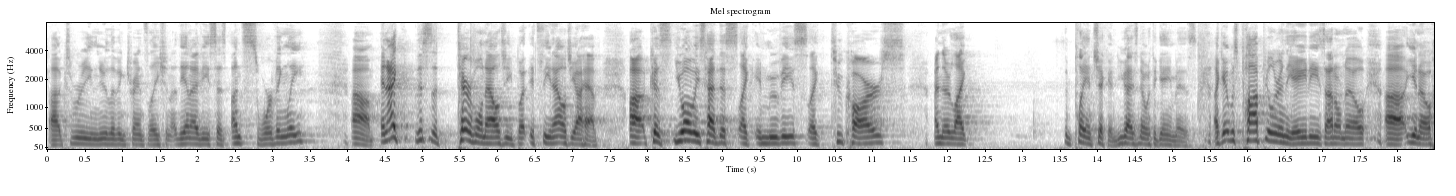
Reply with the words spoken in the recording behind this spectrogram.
because uh, we're reading the New Living Translation, the NIV says unswervingly. Um, and I, this is a terrible analogy, but it's the analogy I have. Because uh, you always had this like in movies, like two cars, and they're like playing chicken. You guys know what the game is. Like it was popular in the 80s. I don't know. Uh, you know,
